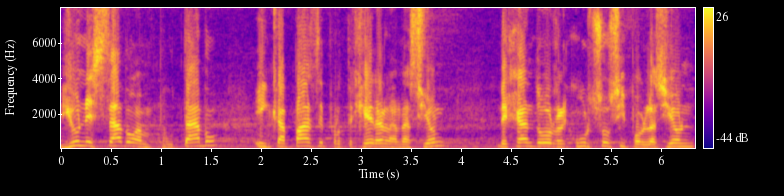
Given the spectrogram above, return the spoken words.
y un Estado amputado, incapaz de proteger a la nación, dejando recursos y población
